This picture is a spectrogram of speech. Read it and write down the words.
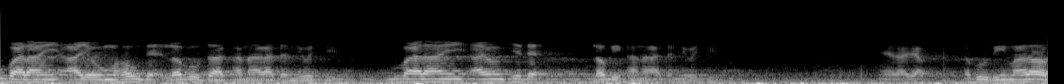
ဥပါဒိုင်းအာယုံမဟုတ်တဲ့လောကုတ္တခန္ဓာကတစ်မျိုးရှိတယ် ဥပါဒိုင်းအာယုံဖြစ်တဲ့လောကီခန္ဓာကတစ်မျိုးရှိတယ်အဲဒါကြောင့်အခုဒီမှာတော့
